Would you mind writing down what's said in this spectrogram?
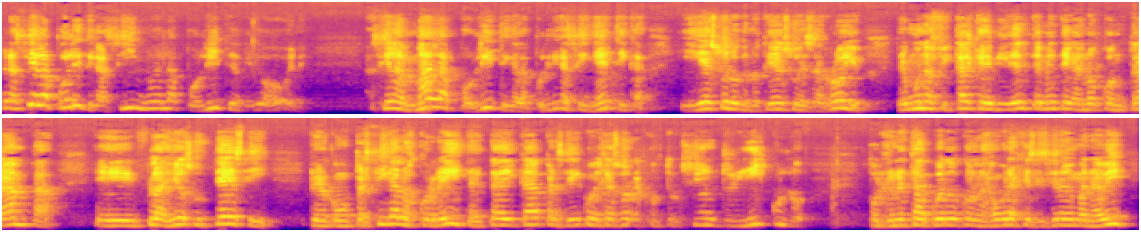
Pero así es la política, así no es la política, queridos jóvenes. Así es la mala política, la política sin ética. Y eso es lo que nos tiene en su desarrollo. Tenemos una fiscal que evidentemente ganó con trampa, eh, flageó su tesis, pero como persigue a los correístas, está dedicada a perseguir con el caso de reconstrucción ridículo, porque no está de acuerdo con las obras que se hicieron en Manaví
